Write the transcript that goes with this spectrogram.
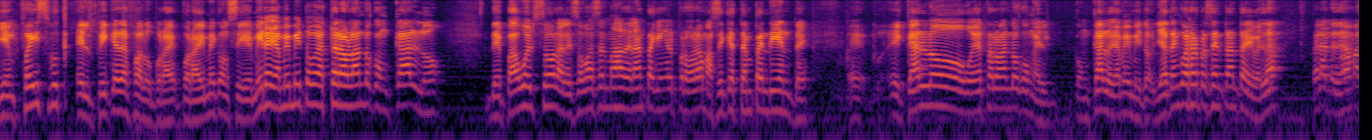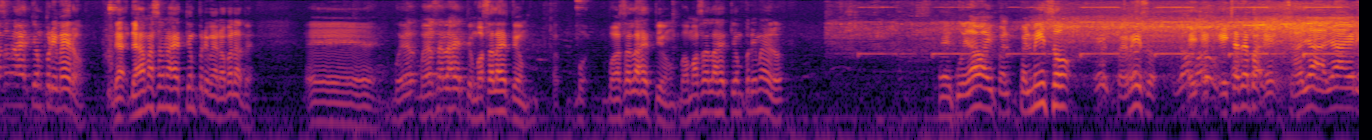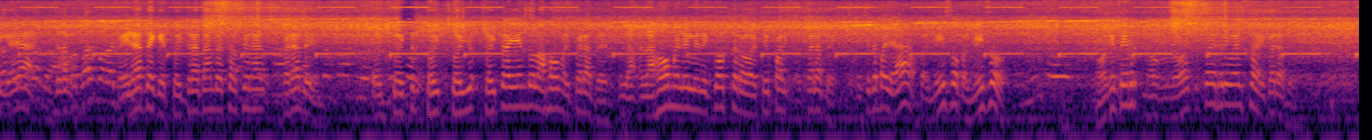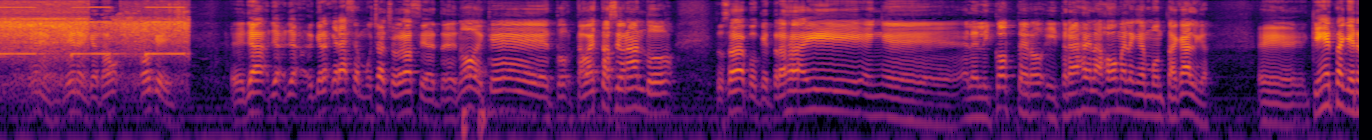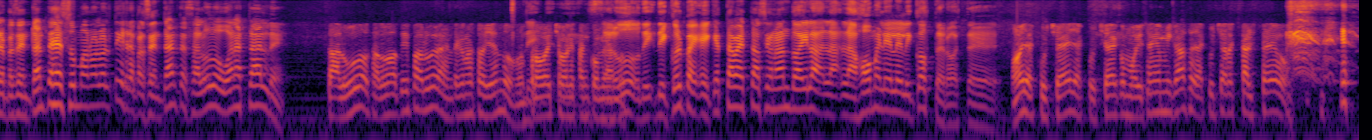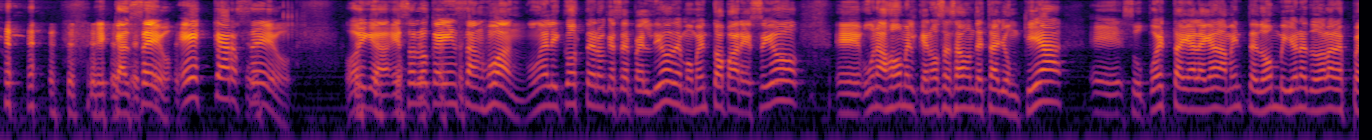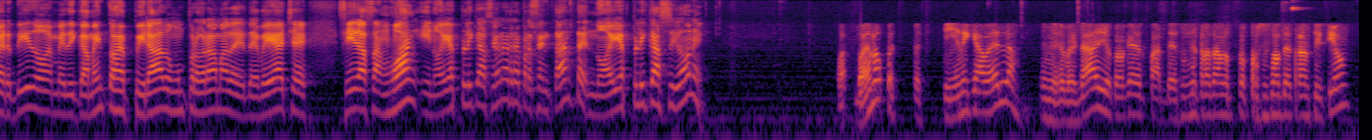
Y en Facebook, el pique de Falú. Por ahí, por ahí me consigue. Mira, ya mismo voy a estar hablando con Carlos de Power Solar. Eso va a ser más adelante aquí en el programa, así que estén pendientes. Eh, eh, Carlos, voy a estar hablando con él. Con Carlos, ya me invito. Ya tengo al representante ahí, ¿verdad? Espérate, déjame hacer una gestión primero. déjame hacer una gestión primero, espérate. Eh, voy, a, voy, a, hacer la gestión, voy a hacer la gestión. Voy, a hacer la gestión. Vamos a hacer la gestión primero. Eh, cuidado ahí, permiso. permiso. Eh, eh, échate para. allá, allá, Eric, allá. Espérate, que estoy tratando de estacionar. Espérate. Estoy, estoy, estoy, estoy, trayendo la Homer, espérate. La, la Homer, el helicóptero. Estoy espérate. Échate para allá. Permiso, permiso. No, que estoy, no, no, que estoy reversa ahí, espérate. Viene, viene, que estamos. Ok. ya, ya, ya. Gracias, muchachos, gracias. Este, no, es que estaba estacionando Tú sabes, porque traje ahí en eh, el helicóptero y traje la Homer en el montacarga. Eh, ¿Quién está aquí? Representante Jesús Manuel Ortiz. Representante, saludos, buenas tardes. Saludos, saludos a ti, saludos a la gente que me está oyendo. Un provecho que están comiendo. Saludos. disculpe, es que estaba estacionando ahí la, la, la Homer y el helicóptero. Este... Oye, escuché, ya escuché, como dicen en mi casa, ya escuché el escarceo. escarceo, escarceo. Oiga, eso es lo que hay en San Juan. Un helicóptero que se perdió, de momento apareció. Eh, una Homer que no se sabe dónde está Yonquia. Eh, supuesta y alegadamente dos millones de dólares perdidos en medicamentos expirados en un programa de, de VH SIDA San Juan. Y no hay explicaciones, representantes. No hay explicaciones. Bueno, pues, pues tiene que haberla, de verdad. Yo creo que de eso se tratan los procesos de transición.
